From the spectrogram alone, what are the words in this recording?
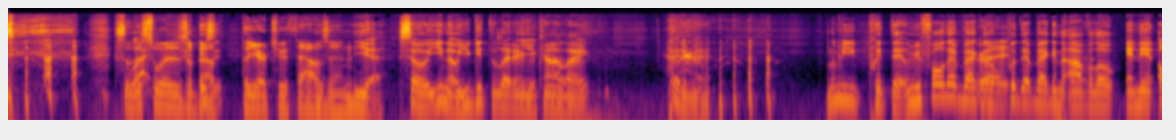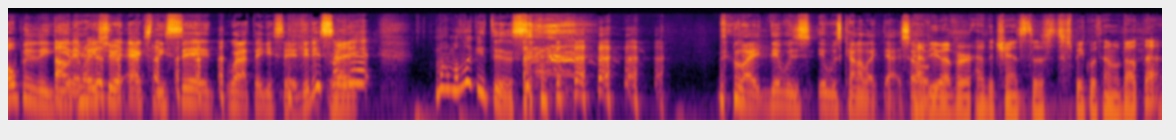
so what? this was about the year 2000. Yeah. So, you know, you get the letter and you're kind of like, wait a minute. let me put that, let me fold that back right. up, put that back in the envelope, and then open it again oh, and make sure it actually said what I think it said. Did it say right. that? Mama, look at this. like it was it was kind of like that. So have you ever had the chance to, to speak with him about that?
